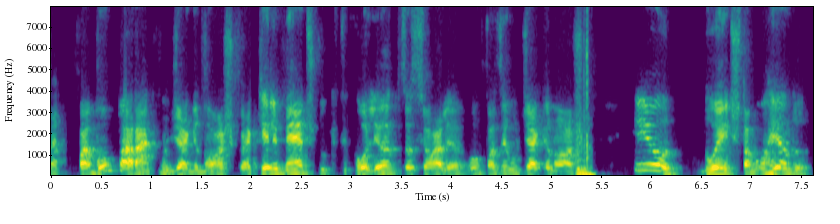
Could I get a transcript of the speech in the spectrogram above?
É, vamos parar com o diagnóstico. É aquele médico que fica olhando e diz assim, olha, vamos fazer um diagnóstico. E o doente está morrendo.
